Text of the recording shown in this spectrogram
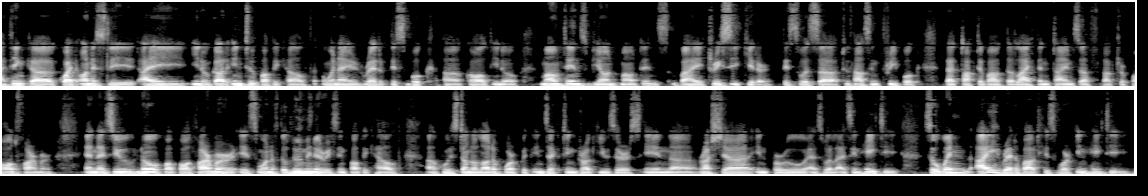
I think, uh, quite honestly, I you know got into public health when I read this book uh, called you know Mountains Beyond Mountains by Tracy Kidder. This was a 2003 book that talked about the life and times of Dr. Paul Farmer. And as you know, Paul Farmer is one of the luminaries in public health uh, who has done a lot of work with injecting drug users in uh, Russia, in Peru, as well as in Haiti. So when I read about his work in Haiti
